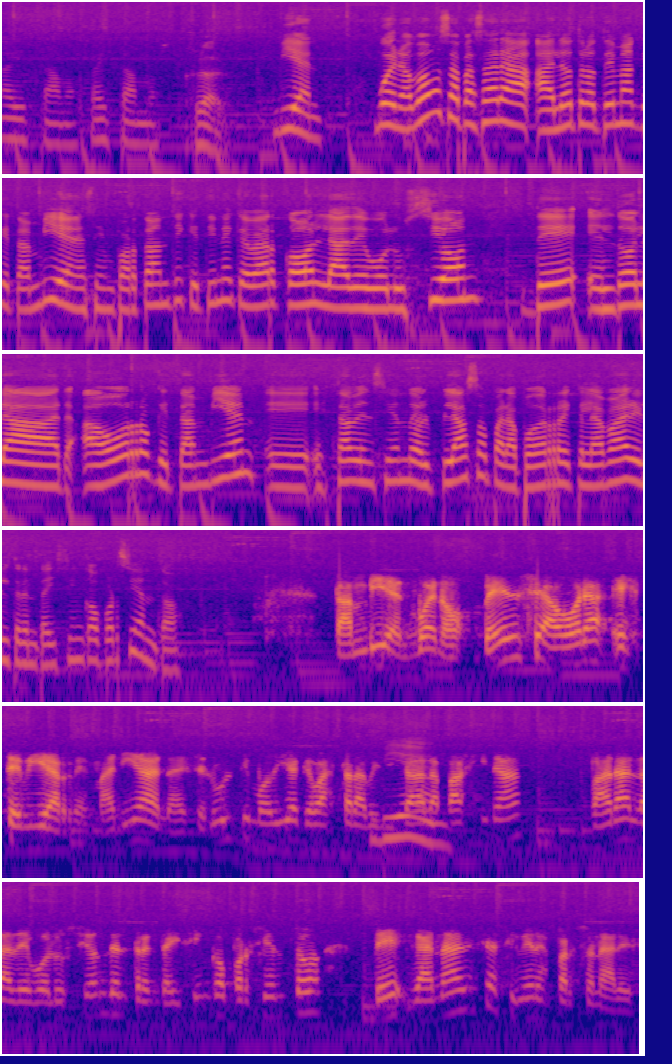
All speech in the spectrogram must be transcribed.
Ahí estamos, ahí estamos. Claro. Bien. Bueno, vamos a pasar al otro tema que también es importante y que tiene que ver con la devolución del el dólar ahorro que también eh, está venciendo el plazo para poder reclamar el 35%. También, bueno, vence ahora este viernes, mañana es el último día que va a estar habilitada la página para la devolución del 35% de ganancias y bienes personales.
